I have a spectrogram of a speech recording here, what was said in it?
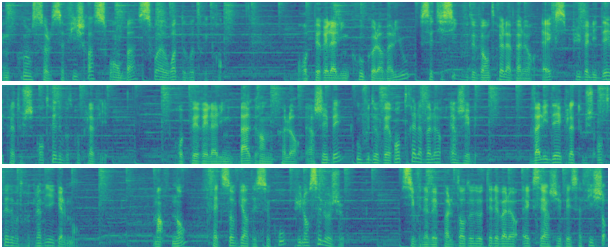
Une console s'affichera soit en bas, soit à droite de votre écran. Repérez la ligne Crew Color Value, c'est ici que vous devez entrer la valeur X, puis valider avec la touche Entrée de votre clavier. Repérez la ligne Background Color RGB, où vous devez rentrer la valeur RGB. Validez avec la touche Entrée de votre clavier également. Maintenant, faites sauvegarder ce crew, puis lancez le jeu. Si vous n'avez pas le temps de noter les valeurs X et RGB s'affichant,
